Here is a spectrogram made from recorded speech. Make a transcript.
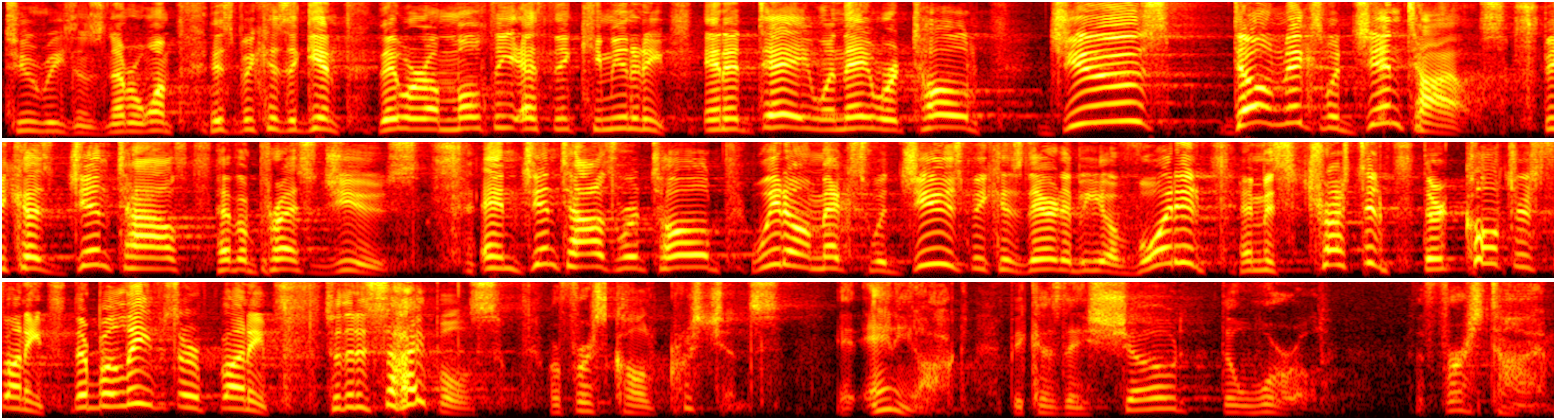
Two reasons. Number one is because, again, they were a multi ethnic community in a day when they were told, Jews, don't mix with Gentiles because Gentiles have oppressed Jews. And Gentiles were told, we don't mix with Jews because they're to be avoided and mistrusted. Their culture's funny, their beliefs are funny. So the disciples were first called Christians at Antioch because they showed the world the first time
